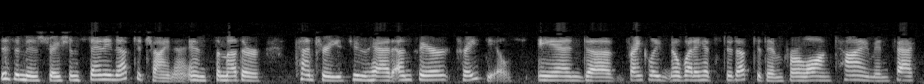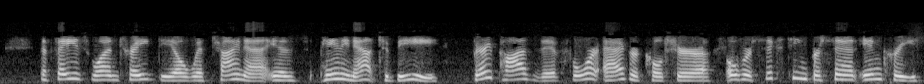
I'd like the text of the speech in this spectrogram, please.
this administration standing up to China and some other countries who had unfair trade deals. And uh, frankly, nobody had stood up to them for a long time. In fact, the phase one trade deal with China is panning out to be very positive for agriculture. Over 16% increase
